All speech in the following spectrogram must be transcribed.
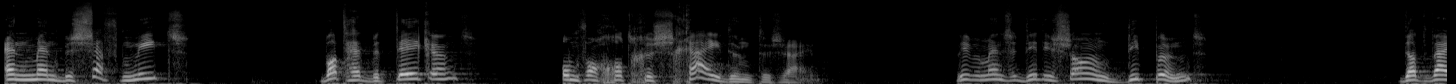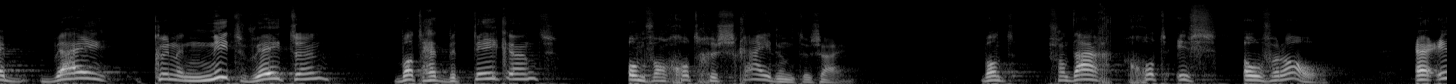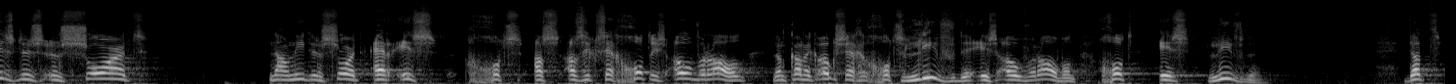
En men beseft niet wat het betekent om van God gescheiden te zijn. Lieve mensen, dit is zo'n diep punt dat wij, wij kunnen niet weten wat het betekent om van God gescheiden te zijn. Want vandaag, God is overal. Er is dus een soort, nou niet een soort, er is Gods, als, als ik zeg God is overal, dan kan ik ook zeggen Gods liefde is overal, want God is liefde. Dat,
